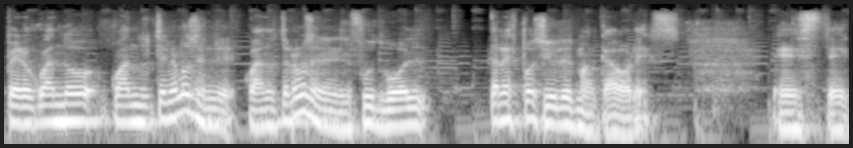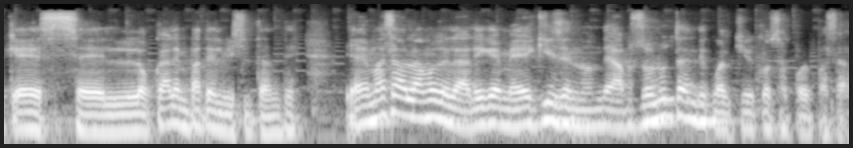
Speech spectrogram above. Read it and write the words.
pero cuando, cuando tenemos en, cuando tenemos en el fútbol tres posibles marcadores este, que es el local empate del visitante. Y además hablamos de la Liga MX, en donde absolutamente cualquier cosa puede pasar.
